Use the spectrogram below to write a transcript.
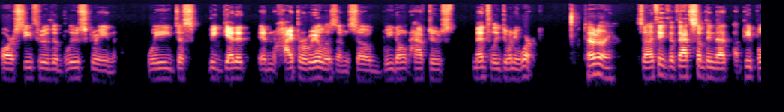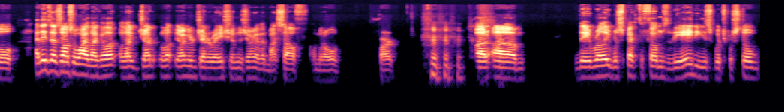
or see through the blue screen. We just we get it in hyper realism, so we don't have to mentally do any work. Totally. So I think that that's something that people. I think that's also why like like younger generations, younger than myself. I'm an old fart, but um, they really respect the films of the '80s, which were still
